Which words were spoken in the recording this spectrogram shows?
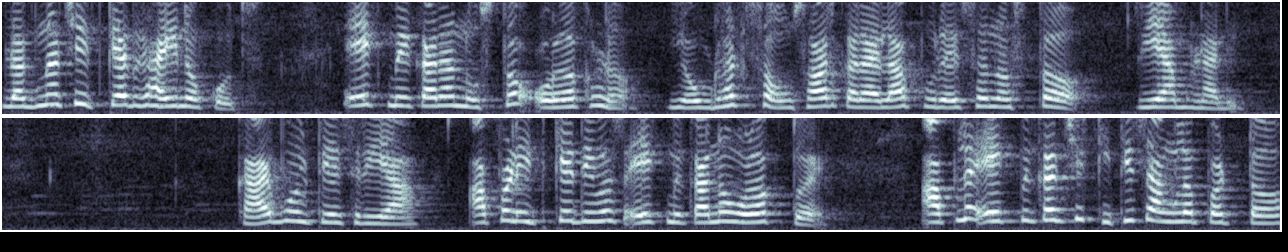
लग्नाची इतक्यात घाई नकोच. एकमेकांना नुसतं ओळखणं. एवढंच संसार करायला पुरेसं नसतं रिया म्हणाली. काय बोलतेस रिया? आपण इतके दिवस एकमेकांना ओळखतोय. आपलं एकमेकांशी किती चांगलं पटतं?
